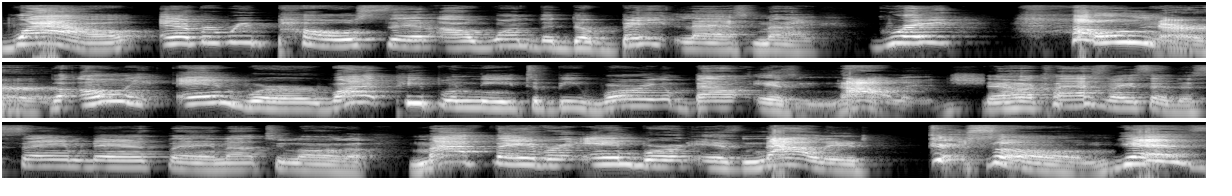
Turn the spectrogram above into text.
Wow, every post said I won the debate last night. Great honor. The only N word white people need to be worrying about is knowledge. Now, her classmate said the same damn thing not too long ago. My favorite N word is knowledge. Get some! Yes,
